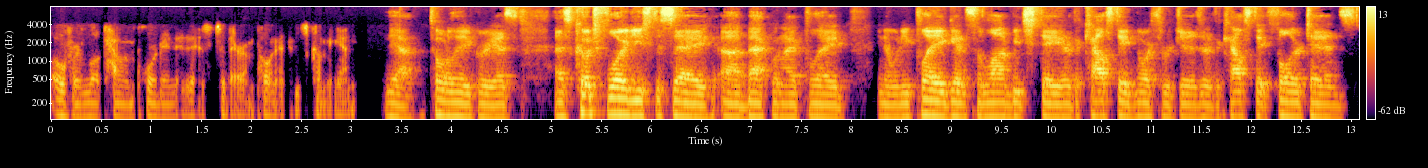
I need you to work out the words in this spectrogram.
overlook how important it is to their opponent who's coming in. Yeah, totally agree. As as Coach Floyd used to say uh, back when I played, you know, when you play against the Long Beach State or the Cal State Northridges or the Cal State Fullertons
